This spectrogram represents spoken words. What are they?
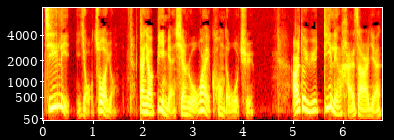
激励有作用，但要避免陷入外控的误区。而对于低龄孩子而言，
